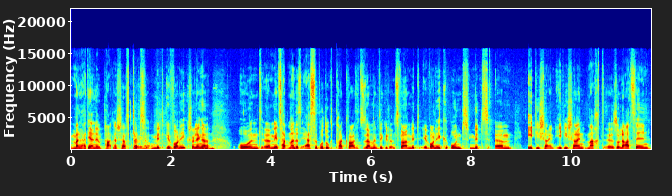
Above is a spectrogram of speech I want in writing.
man hat ja eine Partnerschaft mit, mit Evonik schon länger. Mhm. Und ähm, jetzt hat man das erste Produkt quasi zusammen entwickelt, und zwar mit Evonik und mit ähm, Epishine. Epishine macht äh, Solarzellen,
